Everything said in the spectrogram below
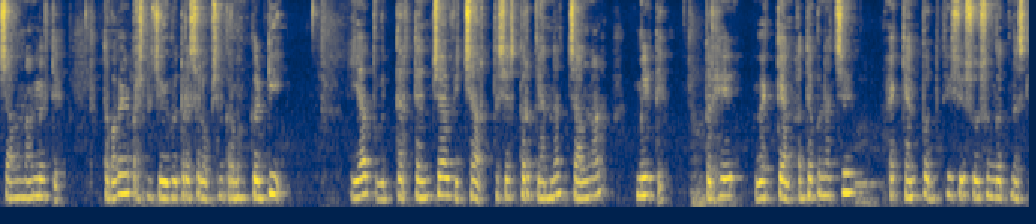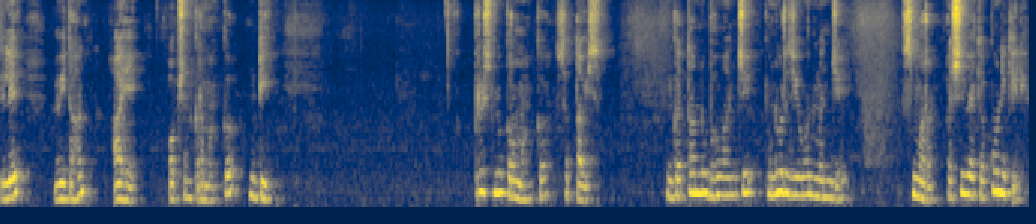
चालना मिळते. तर बघा या प्रश्नाचे योग्य उत्तर असेल ऑप्शन क्रमांक डी यात विद्यार्थ्यांच्या विचार तसेच तर्कांना चालना मिळते. तर हे व्याख्यान अध्यापनाचे व्याख्यान पद्धतीशी सुसंगत नसलेले विधान आहे. ऑप्शन क्रमांक डी प्रश्न क्रमांक सत्तावीस. गतानुभवांचे पुनर्जीवन म्हणजे स्मरण अशी व्याख्या कोणी केली?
